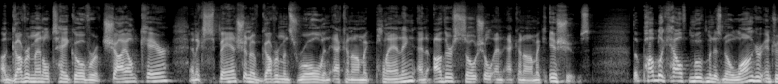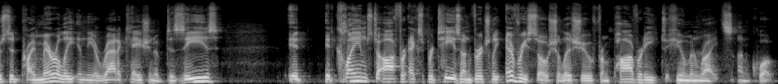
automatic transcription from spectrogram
a governmental takeover of child care, an expansion of government's role in economic planning, and other social and economic issues. The public health movement is no longer interested primarily in the eradication of disease. It, it claims to offer expertise on virtually every social issue, from poverty to human rights, unquote.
